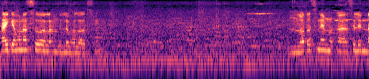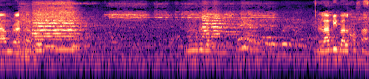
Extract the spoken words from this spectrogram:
ভাই কেমন আছো? আলহামদুলিল্লাহ ভালো আছি। লতা সিনেম ছেলের নাম রাখা হোক। লাবিব আল হাসান।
